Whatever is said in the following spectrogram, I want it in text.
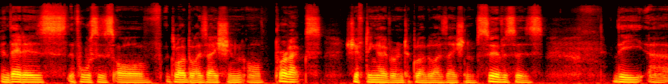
and that is the forces of globalization of products shifting over into globalization of services. The uh,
